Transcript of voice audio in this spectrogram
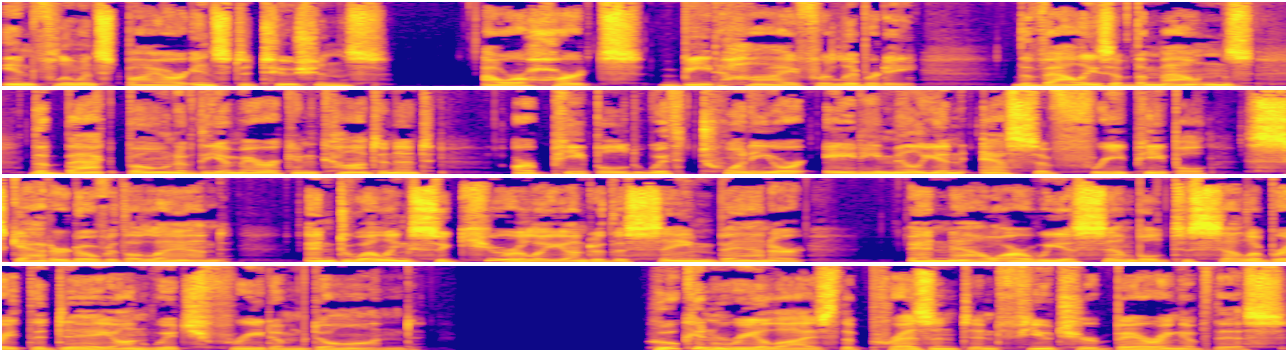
influenced by our institutions? Our hearts beat high for liberty. The valleys of the mountains, the backbone of the American continent, are peopled with 20 or 80 million s of free people scattered over the land, and dwelling securely under the same banner, and now are we assembled to celebrate the day on which freedom dawned. Who can realize the present and future bearing of this?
